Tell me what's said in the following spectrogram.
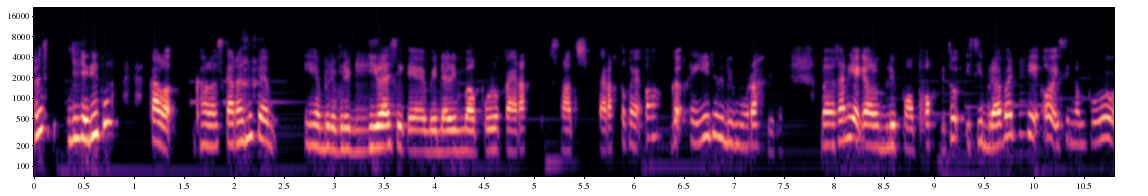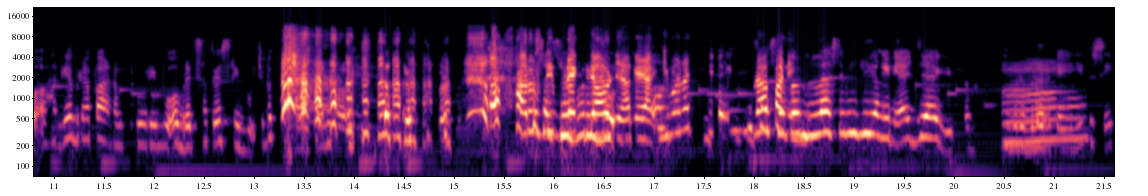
terus jadi tuh kalau kalau sekarang tuh kayak ya bener-bener gila sih kayak beda 50 perak 100 perak tuh kayak oh enggak kayaknya ini lebih murah gitu bahkan kayak kalau beli popok gitu isi berapa nih oh isi 60 oh, harganya berapa 60 ribu oh berarti satunya 1000 coba kita kalau 120 harus di breakdown 10.000? ya kayak Oh. gimana ini Berapa nih? 18 ini beli yang ini aja gitu Ya, bener-bener kayak Hmm. gitu sih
